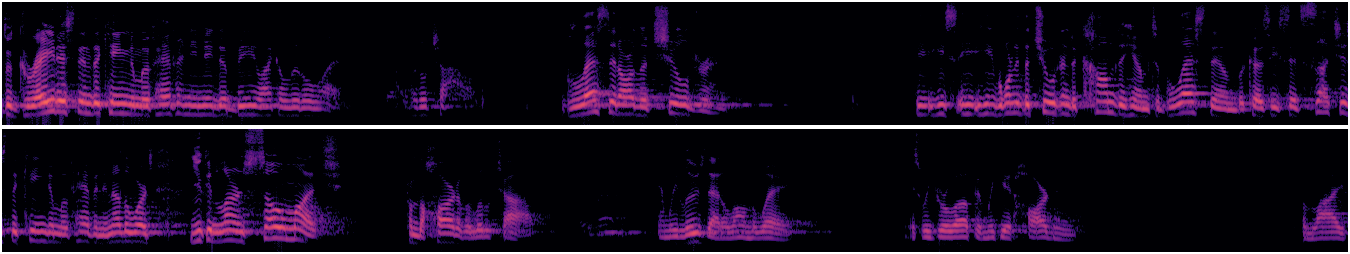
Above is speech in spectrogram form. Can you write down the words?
the greatest in the kingdom of heaven, you need to be like a little what? A little child. Blessed are the children. He, he, he wanted the children to come to him to bless them because he said, Such is the kingdom of heaven. In other words, you can learn so much from the heart of a little child. Amen. And we lose that along the way as we grow up and we get hardened from life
